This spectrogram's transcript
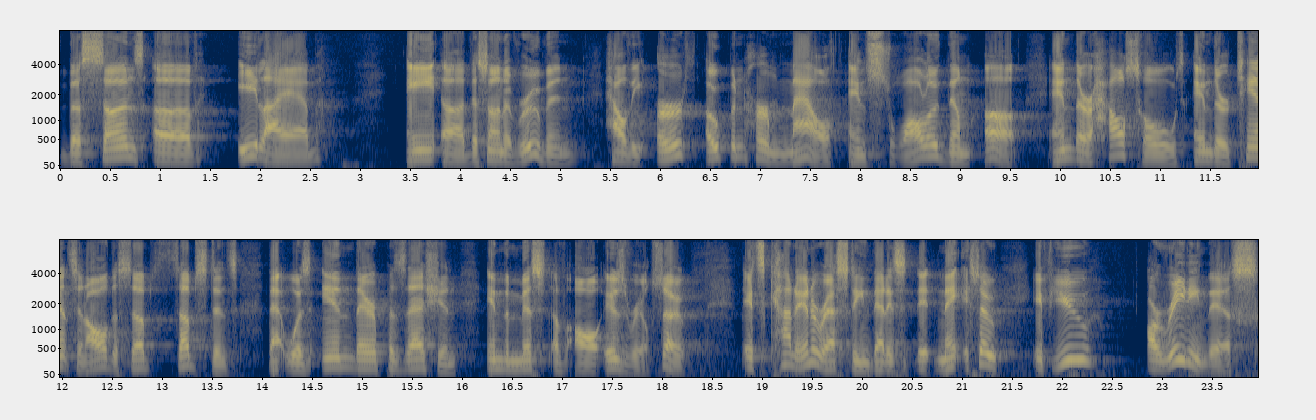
the sons of Eliab, and, uh, the son of Reuben, how the earth opened her mouth and swallowed them up and their households and their tents and all the sub- substance that was in their possession in the midst of all Israel. So it's kind of interesting that it's it. So if you are reading this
